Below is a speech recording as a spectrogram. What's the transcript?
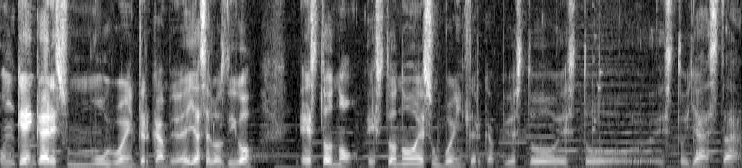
Un Gengar es un muy buen intercambio, ¿eh? ya se los digo. Esto no, esto no es un buen intercambio. Esto, esto, esto ya está.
